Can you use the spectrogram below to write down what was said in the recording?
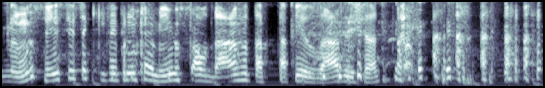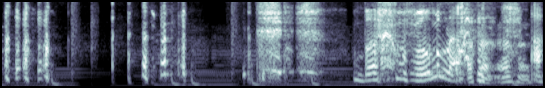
eu não sei se isso aqui vai pra um caminho saudável, tá, tá pesado já. Vamos lá. Aham. Ah,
